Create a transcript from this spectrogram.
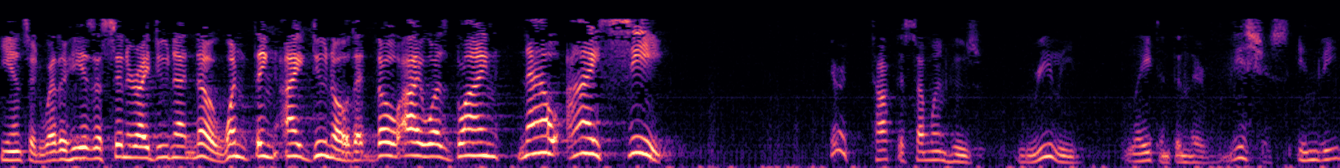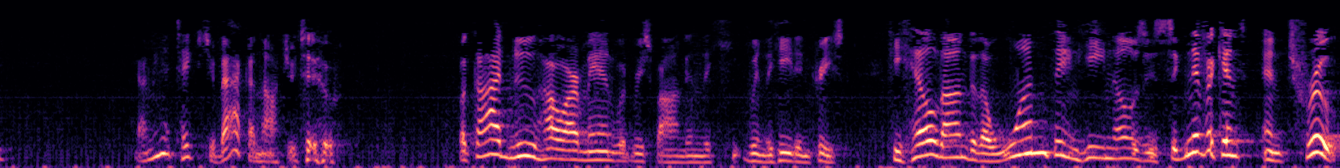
He answered, Whether he is a sinner I do not know. One thing I do know, that though I was blind, now I see. You ever talk to someone who's really blatant in their vicious envy? I mean, it takes you back a notch or two. But God knew how our man would respond the, when the heat increased. He held on to the one thing he knows is significant and true.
